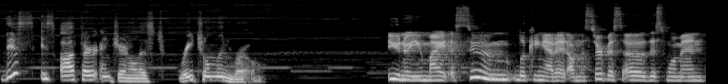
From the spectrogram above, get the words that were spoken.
This is author and journalist Rachel Monroe. You know, you might assume, looking at it on the surface, oh, this woman,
